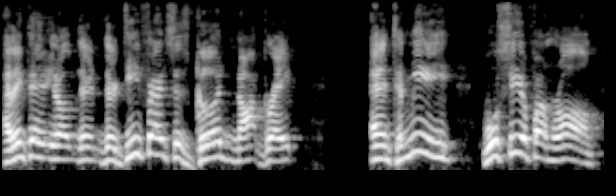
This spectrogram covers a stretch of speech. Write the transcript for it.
I think they, you know, their, their defense is good, not great. And to me, we'll see if I'm wrong.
